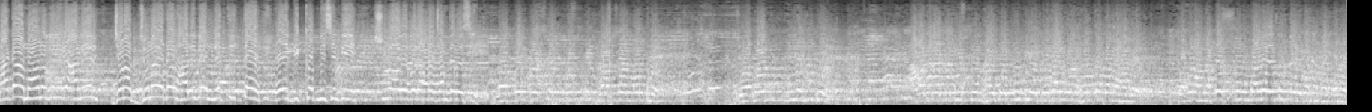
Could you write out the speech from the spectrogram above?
ঢাকা মহানগরীর আমির জনাব জুনায়দ আল হাবিবের নেতৃত্বে এই বিক্ষোভ মিছিলটি শুরু হবে বলে আমরা জানতে পেরেছি। পার্সেন্ট মুসলিম রাষ্ট্রের মধ্যে যখন দিনে দুপুরে আমাদের একটা মুসলিম ভাইকে কুপিয়ে জবাই করে হত্যা করা হবে তখন আমরা পশ্চিম কালে উত্তরের কথা থাকব না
